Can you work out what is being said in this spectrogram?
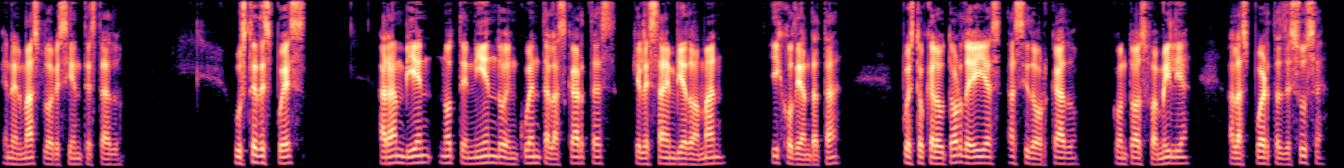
en el más floreciente estado. Ustedes, pues, harán bien no teniendo en cuenta las cartas que les ha enviado Amán, hijo de Andatá, puesto que el autor de ellas ha sido ahorcado, con toda su familia, a las puertas de Susa,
